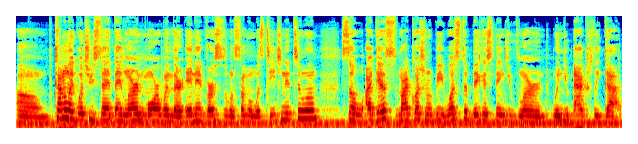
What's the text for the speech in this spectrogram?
um, kind of like what you said, they learn more when they're in it versus when someone was teaching it to them. So I guess my question would be, what's the biggest thing you've learned when you actually got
